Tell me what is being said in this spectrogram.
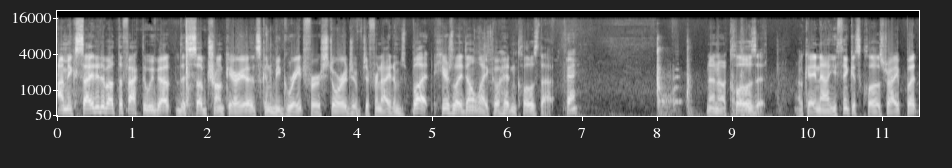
I'm excited about the fact that we've got this sub trunk area. It's going to be great for storage of different items. But here's what I don't like. Go ahead and close that. Okay. No, no, close it. Okay, now you think it's closed, right? But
